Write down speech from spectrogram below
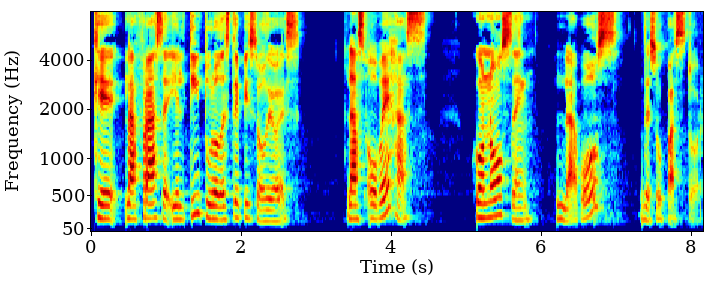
que la frase y el título de este episodio es, las ovejas conocen la voz de su pastor.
